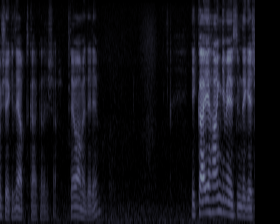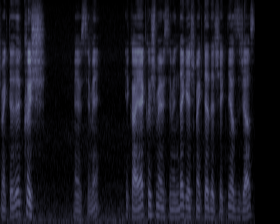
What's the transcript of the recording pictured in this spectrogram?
Bu şekilde yaptık arkadaşlar. Devam edelim. Hikaye hangi mevsimde geçmektedir? Kış mevsimi. Hikaye kış mevsiminde geçmektedir şekli yazacağız.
